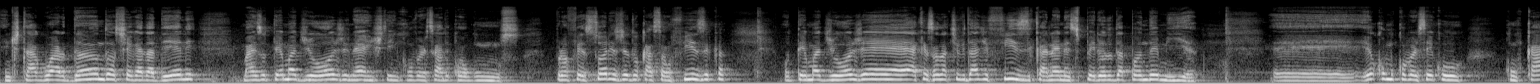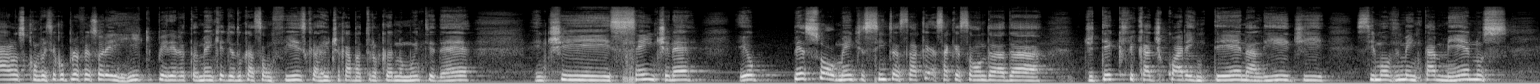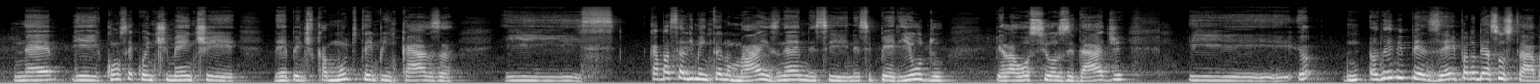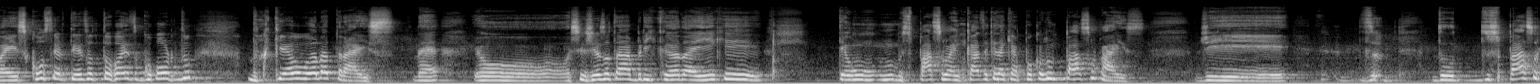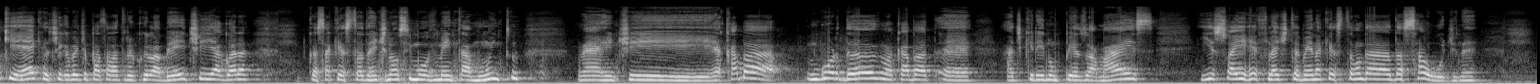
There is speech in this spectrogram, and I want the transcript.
A gente está aguardando a chegada dele, mas o tema de hoje, né, a gente tem conversado com alguns professores de educação física. O tema de hoje é a questão da atividade física, né, nesse período da pandemia. É, eu, como conversei com, com o Carlos, conversei com o professor Henrique Pereira também, que é de educação física, a gente acaba trocando muita ideia. A gente sente, né? Eu pessoalmente sinto essa, essa questão da, da, de ter que ficar de quarentena ali, de se movimentar menos, né? E, consequentemente, de repente, ficar muito tempo em casa e acabar se alimentando mais, né? Nesse, nesse período, pela ociosidade. E eu, eu nem me pesei para não me assustar, mas com certeza eu tô mais gordo do que um ano atrás, né? Eu, esses dias eu tava brincando aí que tem um, um, espaço lá em casa que daqui a pouco eu não passo mais. De, do, do espaço que é, que antigamente eu passava tranquilamente, e agora com essa questão da gente não se movimentar muito, né, a gente acaba engordando, acaba é, adquirindo um peso a mais. Isso aí reflete também na questão da, da saúde, né?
